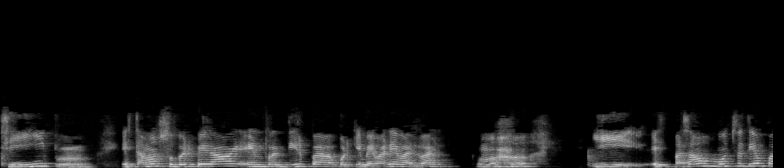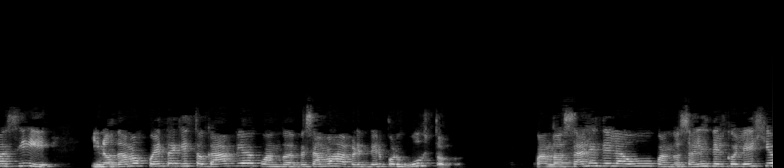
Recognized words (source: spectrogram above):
Sí, estamos súper pegados en rendir porque me van a evaluar. y pasamos mucho tiempo así y nos damos cuenta que esto cambia cuando empezamos a aprender por gusto. Cuando sales de la U, cuando sales del colegio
